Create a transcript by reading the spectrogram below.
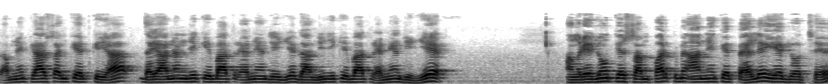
तो हमने क्या संकेत किया? दयानंद जी की बात रहने दीजिए, गांधी जी की बात रहने दीजिए। अंग्रेज़ों के संपर्क में आने के पहले ये जो थे,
